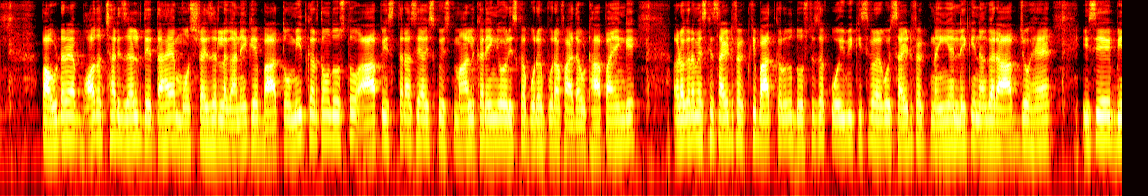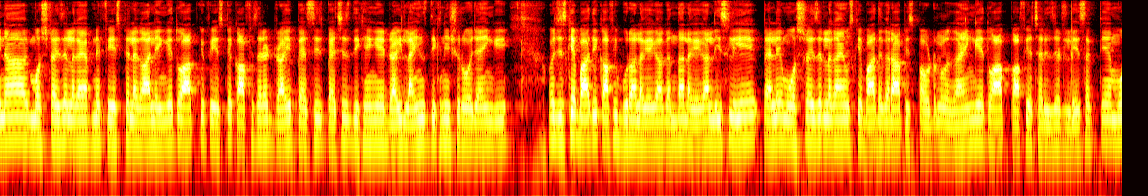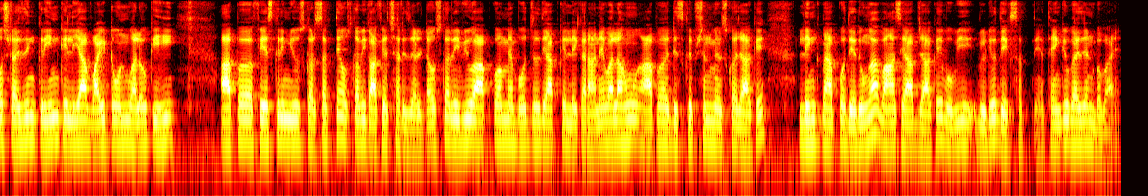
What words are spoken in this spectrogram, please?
पाउडर है, बहुत अच्छा रिज़ल्ट देता है मॉइस्चराइज़र लगाने के बाद। तो उम्मीद करता हूँ दोस्तों, आप इस तरह से इसको इस्तेमाल करेंगे और इसका पूरा पूरा फ़ायदा उठा पाएँगे। और अगर मैं इसके साइड इफ़ेक्ट की बात करूँ तो दोस्तों, इसका कोई भी किसी प्रकार कोई साइड इफ़ेक्ट नहीं है। लेकिन अगर आप जो है इसे बिना मॉइस्चराइज़र लगाए अपने फेस पे लगा लेंगे तो आपके फेस पे काफ़ी सारे ड्राई पैसेज पैचेस दिखेंगे ड्राई लाइंस दिखनी शुरू हो जाएँगी। और जिसके बाद ये काफ़ी बुरा लगेगा, गंदा लगेगा। इसलिए पहले मॉइस्चराइज़र लगाएँ, उसके बाद अगर आप इस पाउडर लगाएँगे तो आप काफ़ी अच्छा रिज़ल्ट ले सकते हैं। मॉइस्चराइजिंग क्रीम के लिए आप वाइट टोन वालों की ही आप फेस क्रीम यूज़ कर सकते हैं, उसका भी काफ़ी अच्छा रिज़ल्ट है। उसका रिव्यू आपको मैं बहुत जल्दी आपके लेकर आने वाला हूँ। आप डिस्क्रिप्शन में उसका जाके लिंक मैं आपको दे दूँगा, वहाँ से आप जाके वो भी वीडियो देख सकते हैं। Thank you guys and bye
